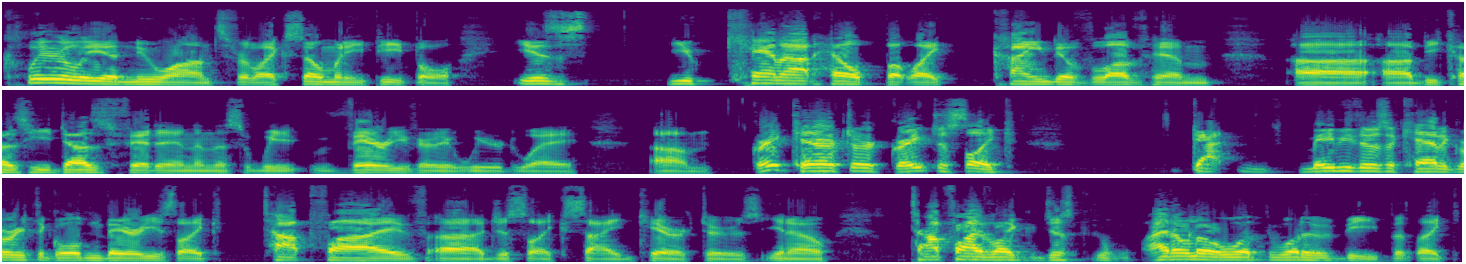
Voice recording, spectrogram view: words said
clearly a nuance for like so many people is you cannot help but like kind of love him uh, uh because he does fit in in this we- very very weird way um great character great just like got maybe there's a category at the golden berries like top five uh just like side characters you know top five like just i don't know what what it would be but like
